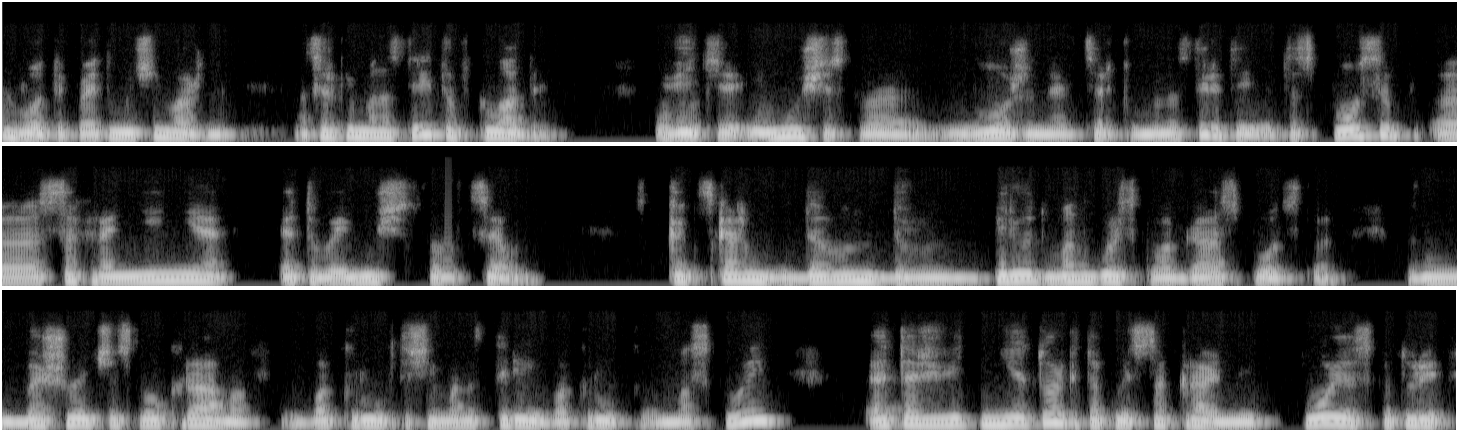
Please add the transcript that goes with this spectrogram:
Вот, и поэтому очень важно. А церкви и монастыри – это вклады. Ведь имущество, вложенное в церковь монастырь, это, это способ э, сохранения этого имущества в целом. Как, скажем, в, в период монгольского господства большое число храмов вокруг, точнее монастырей вокруг Москвы, это же ведь не только такой сакральный пояс, который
